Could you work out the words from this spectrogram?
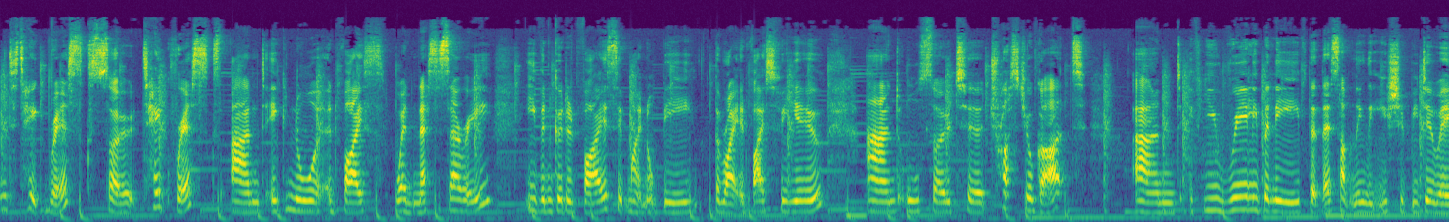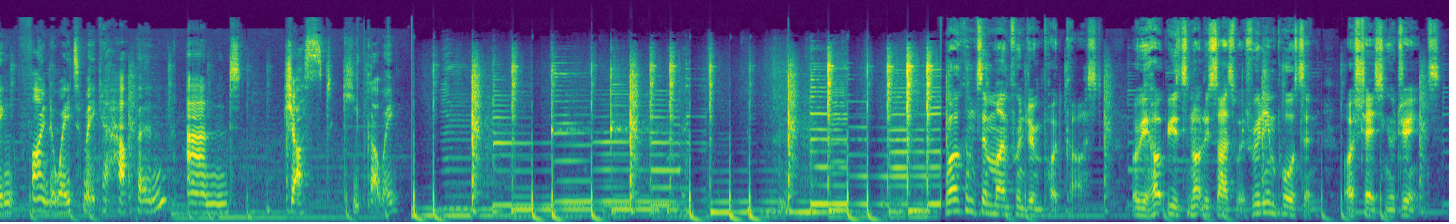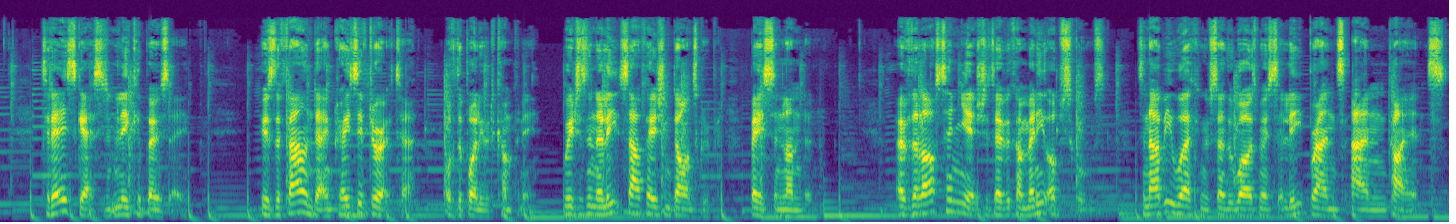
to take risks. So take risks and ignore advice when necessary. Even good advice, it might not be the right advice for you. And also to trust your gut. And if you really believe that there's something that you should be doing, find a way to make it happen and just keep going. Welcome to Mindful Dream podcast, where we help you to not lose sight of what's really important whilst chasing your dreams. Today's guest is Nileeka Bose, who is the founder and creative director of the Bollywood Company, which is an elite South Asian dance group based in London. Over the last 10 years, she's overcome many obstacles to now be working with some of the world's most elite brands and clients.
